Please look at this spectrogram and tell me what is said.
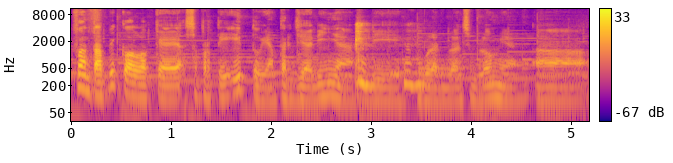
Van, tapi kalau kayak seperti itu yang terjadinya di Mhm. bulan-bulan sebelumnya, uh,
